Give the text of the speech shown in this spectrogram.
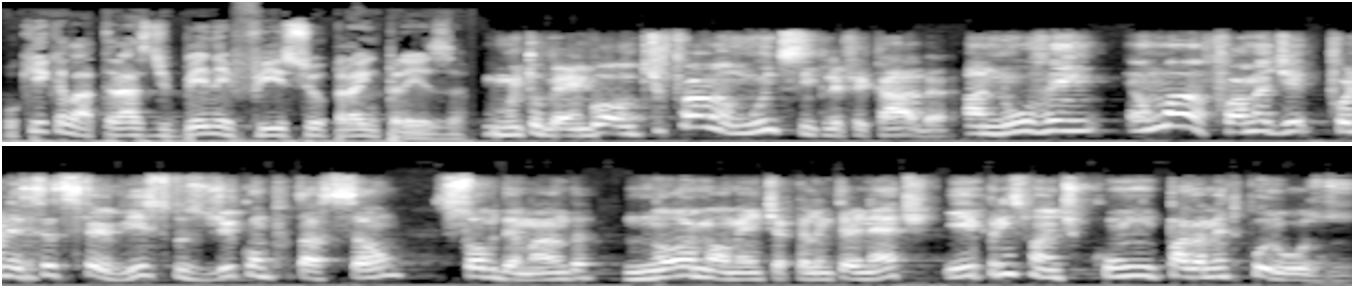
o que, que ela traz de benefício para a empresa. Muito bem. Bom, de forma muito simplificada, a nuvem é uma forma de fornecer serviços de computação sob demanda, normalmente é pela internet e principalmente com pagamento por uso.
